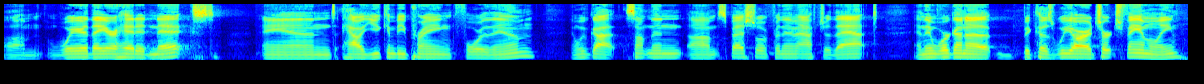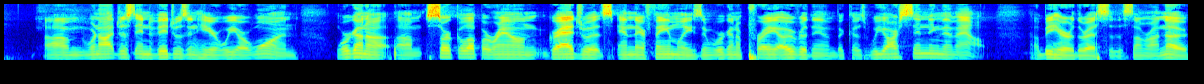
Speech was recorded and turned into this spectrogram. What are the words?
um, where they are headed next, and how you can be praying for them. And we've got something um, special for them after that. And then we're going to, because we are a church family, um, we're not just individuals in here, we are one. We're going to um, circle up around graduates and their families, and we're going to pray over them because we are sending them out. I'll be here the rest of the summer, I know,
